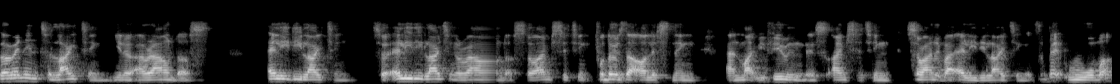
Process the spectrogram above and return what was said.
going into lighting, you know, around us, LED lighting. So LED lighting around us. So I'm sitting, for those that are listening and might be viewing this, I'm sitting surrounded by LED lighting. It's a bit warmer,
